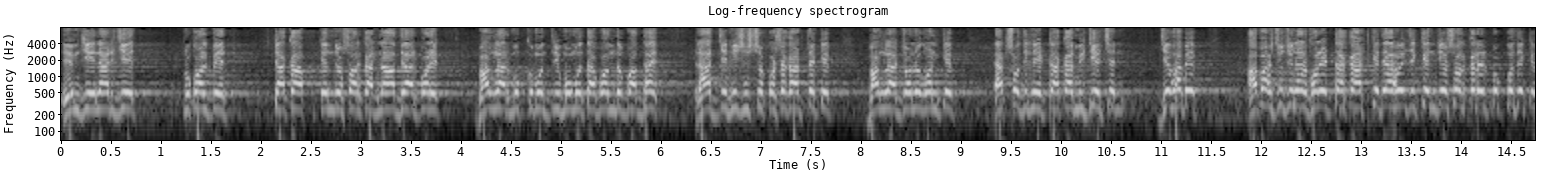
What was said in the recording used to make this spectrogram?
এমজি এনআরজি প্রকল্পের টাকা কেন্দ্র সরকার না দেওয়ার পরে বাংলার মুখ্যমন্ত্রী মমতা বন্দ্যোপাধ্যায় রাজ্যের নিজস্ব কোষাগার থেকে বাংলার জনগণকে একশো দিনের টাকা মিটিয়েছেন। যেভাবে আবাস যোজনার ঘরের টাকা আটকে দেওয়া হয়েছে কেন্দ্রীয় সরকারের পক্ষ থেকে,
